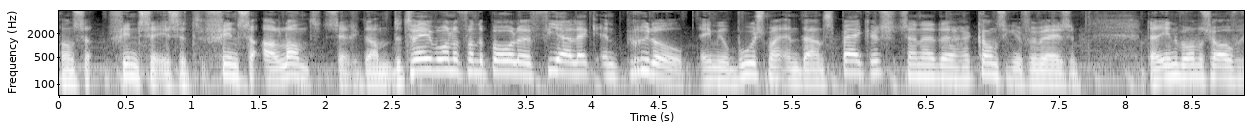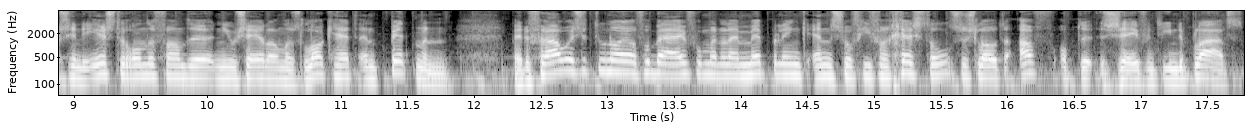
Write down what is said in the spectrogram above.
Franse Finse is het. Finse Alland, zeg ik dan. De twee wonnen van de Polen Fialek en Prudel. Emiel Boersma en Daan Spijkers zijn naar de herkansingen verwezen. Daarin wonnen ze overigens in de eerste ronde van de Nieuw-Zeelanders Lockhead en Pittman. Bij de vrouwen is het toernooi al voorbij voor Madeleine Meppelink en Sophie van Gestel. Ze sloten af op de 17e plaats.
